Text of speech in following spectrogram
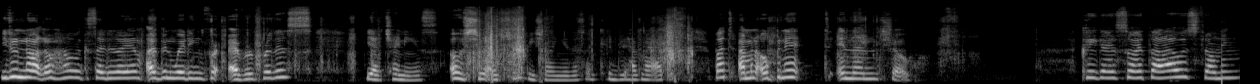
You do not know how excited I am. I've been waiting forever for this. Yeah, Chinese. Oh shoot, I shouldn't be showing you this. I could have my address. But I'm gonna open it and then show. Okay guys, so I thought I was filming,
